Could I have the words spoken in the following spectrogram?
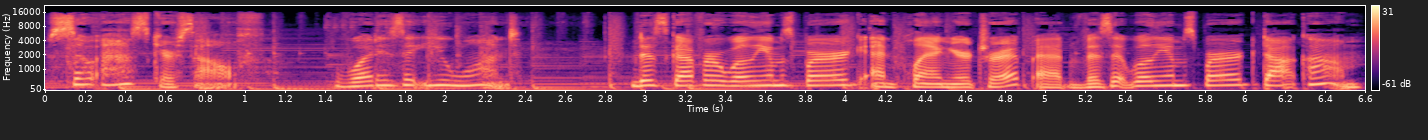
So ask yourself, what is it you want? Discover Williamsburg and plan your trip at visitwilliamsburg.com.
